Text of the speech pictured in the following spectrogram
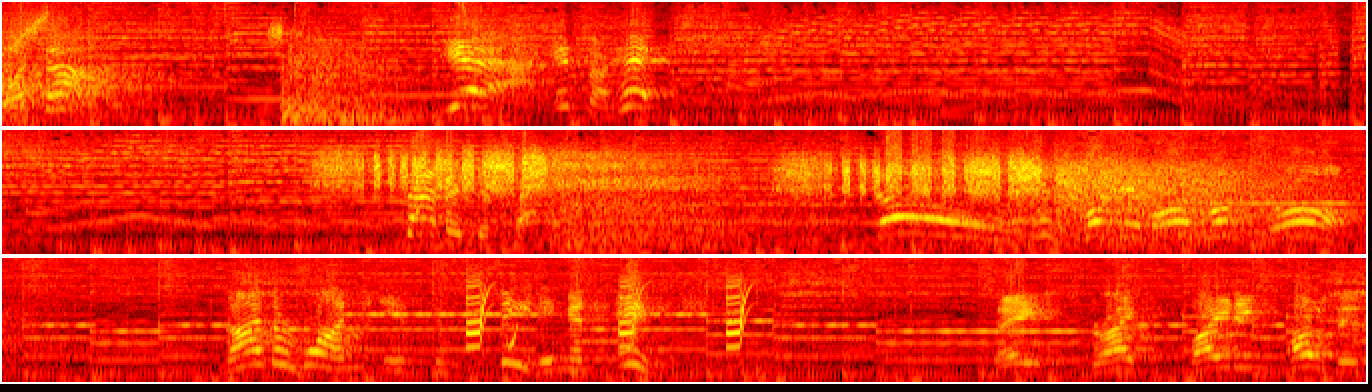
What's now? Yeah, it's a hit! Savage attack! No! This Pokemon looks wrong! Neither one is conceding an inch. They strike fighting poses.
